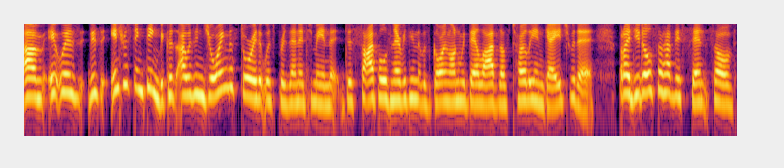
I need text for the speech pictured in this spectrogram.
Um, it was this interesting thing because I was enjoying the story that was presented to me and the disciples and everything that was going on with their lives. I was totally engaged with it. But I did also have this sense of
